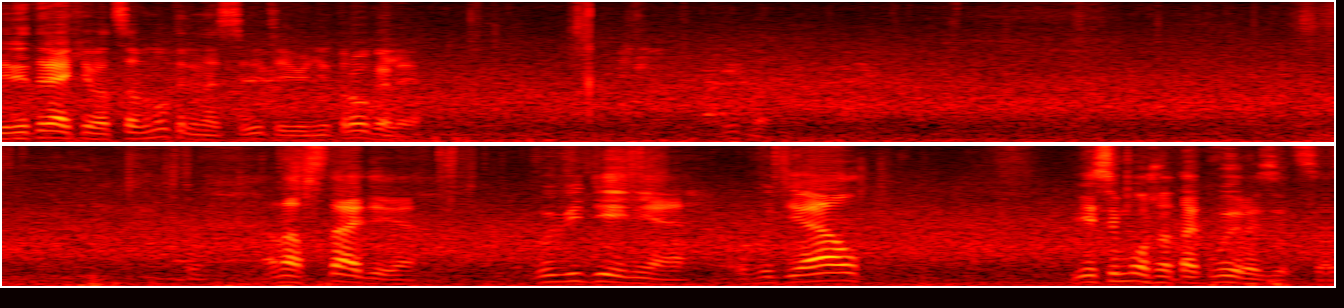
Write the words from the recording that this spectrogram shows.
перетряхиваться внутренности, видите, ее не трогали. Она в стадии выведения в идеал, если можно так выразиться.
